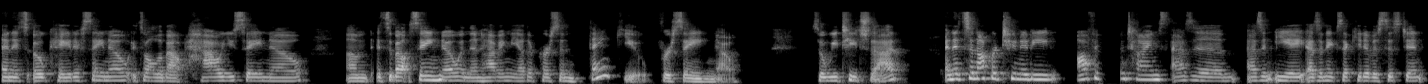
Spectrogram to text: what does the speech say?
And it's okay to say no. It's all about how you say no. Um, it's about saying no and then having the other person thank you for saying no. So we teach that. And it's an opportunity, oftentimes, as a as an EA, as an executive assistant,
